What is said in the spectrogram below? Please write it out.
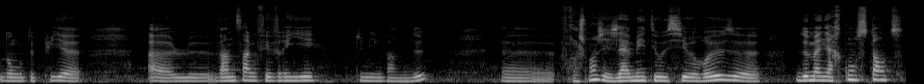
donc depuis euh, euh, le 25 février 2022, euh, franchement, j'ai jamais été aussi heureuse euh, de manière constante.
